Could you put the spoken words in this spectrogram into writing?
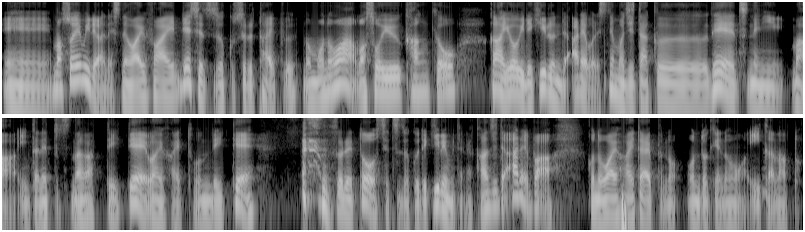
えー、まあそういう意味ではですね、Wi-Fi で接続するタイプのものは、まあそういう環境が用意できるんであればですね、まあ自宅で常にまあインターネットつながっていて、Wi-Fi 飛んでいて、それと接続できるみたいな感じであれば、この Wi-Fi タイプの温度計の方がいいかなと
